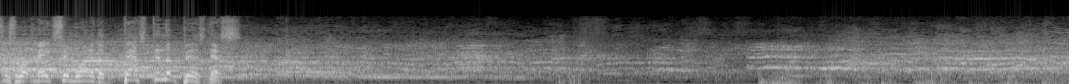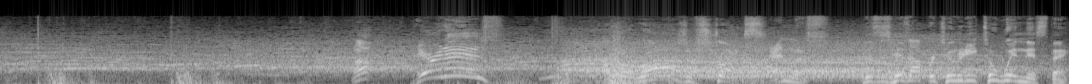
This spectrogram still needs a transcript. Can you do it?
This is what makes him one of the best in the business. Oh, here it is. A barrage of strikes. Endless. This is his opportunity to win this thing.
